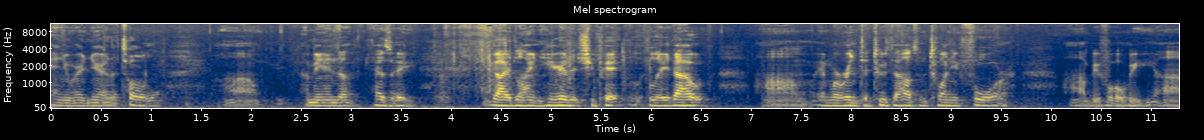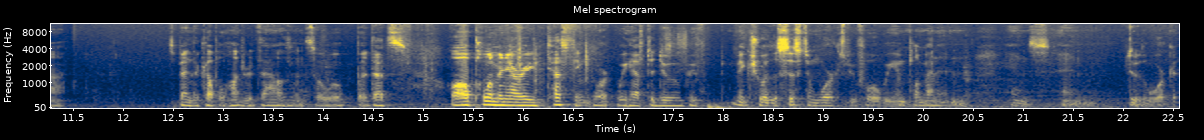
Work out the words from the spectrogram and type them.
anywhere near the total. Um, Amanda has a guideline here that she pa- laid out, um, and we're into 2024 uh, before we uh, spend a couple hundred thousand, so, we'll- but that's all preliminary testing work we have to do, bef- make sure the system works before we implement it and, and, s- and do the work.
